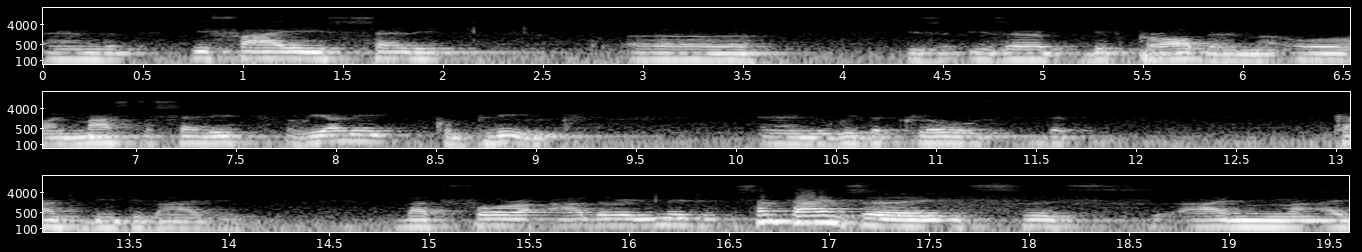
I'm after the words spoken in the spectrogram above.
and if I sell it, is is a big problem, or I must sell it really complete and with the clothes that can't be divided. But for other images, sometimes uh, it's, it's I'm I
